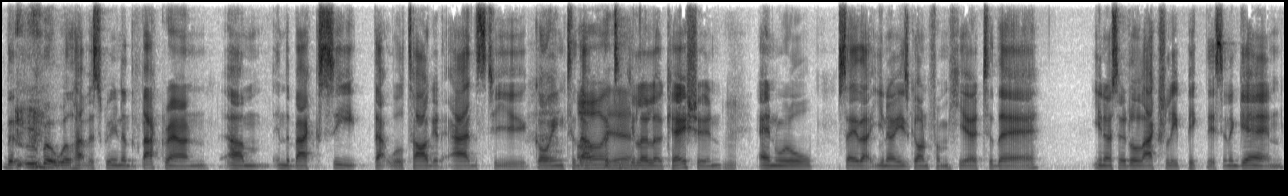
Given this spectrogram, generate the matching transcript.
the Uber will have a screen in the background, um, in the back seat, that will target ads to you going to that Oh, yeah. particular location, and will say that you know he's gone from here to there. You know, so it'll actually pick this. And again,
